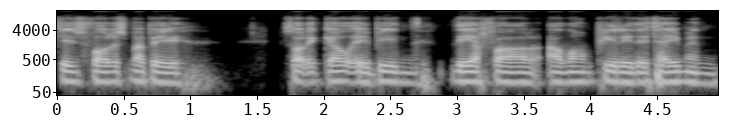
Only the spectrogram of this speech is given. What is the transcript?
James Forrest maybe sort of guilty of being there for a long period of time and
